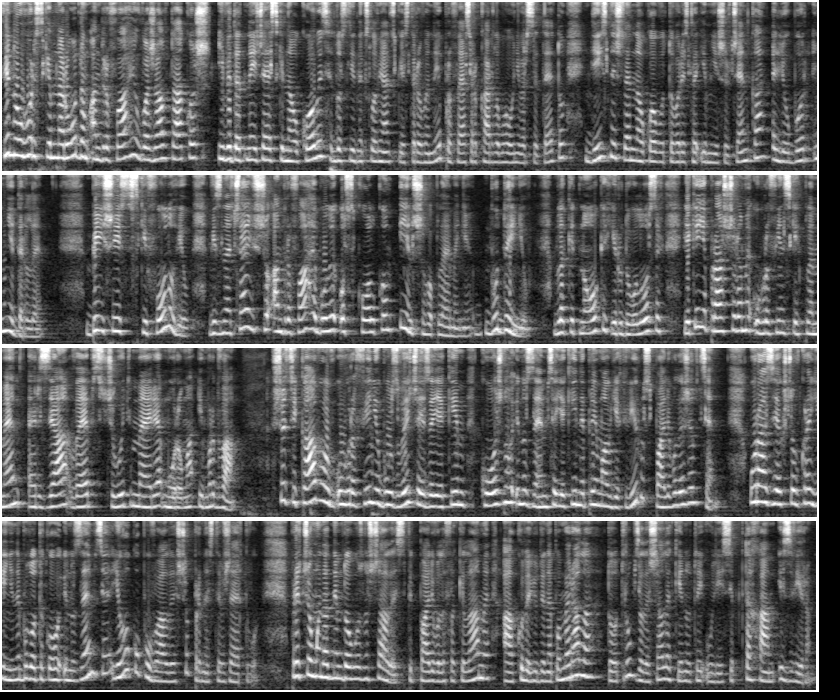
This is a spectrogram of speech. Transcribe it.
Фіно-угорським народом андрофагів вважав також і видатний чеський науковець, дослідник слов'янської старовини, професор Карлового університету, дійсний член наукового товариства імені Шевченка Любор Нідерле. Більшість скіфологів відзначають, що андрофаги були осколком іншого племені будинів, блакитнооких і рудоволосих, які є пращурами угрофінських племен Ерзя, Вепс, Чуть, Меря, Мурома і Мордва. Що цікаво, в угрофінів був звичай, за яким кожного іноземця, який не приймав їх віру, спалювали живцем. У разі, якщо в країні не було такого іноземця, його купували, щоб принести в жертву. Причому над ним довго знущались, підпалювали факелами, а коли людина помирала, то труп залишали кинутий у лісі птахам і звірам.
